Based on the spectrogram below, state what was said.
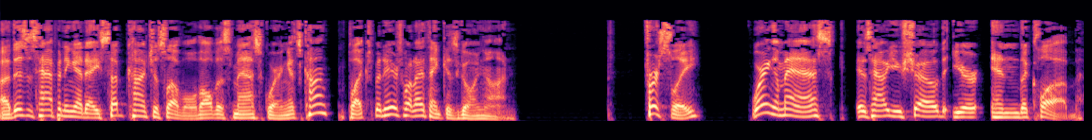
Uh, this is happening at a subconscious level with all this mask wearing. It's complex, but here's what I think is going on. Firstly, wearing a mask is how you show that you're in the club.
